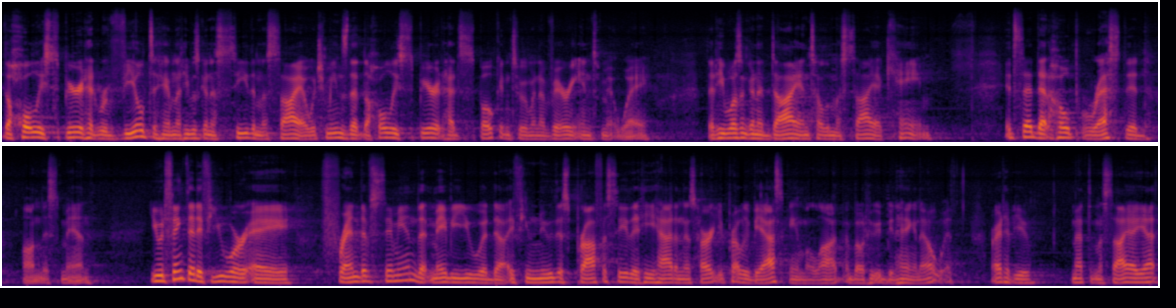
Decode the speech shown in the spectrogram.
the Holy Spirit had revealed to him that he was going to see the Messiah, which means that the Holy Spirit had spoken to him in a very intimate way, that he wasn't going to die until the Messiah came. It said that hope rested on this man. You would think that if you were a friend of Simeon, that maybe you would, uh, if you knew this prophecy that he had in his heart, you'd probably be asking him a lot about who he'd been hanging out with, right? Have you met the Messiah yet?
